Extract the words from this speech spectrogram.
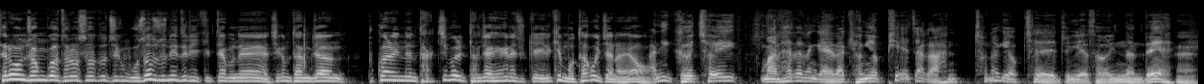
새로운 정부가 들어서도 지금 우선순위들이 있기 때문에 지금 당장 북한에 있는 닭집을 당장 해결해 줄게 이렇게 못 하고 있잖아요. 아니 그 저희만 하려는 게 아니라 경협 피해자가 한 천여 개 업체 중에서 있는데 네.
